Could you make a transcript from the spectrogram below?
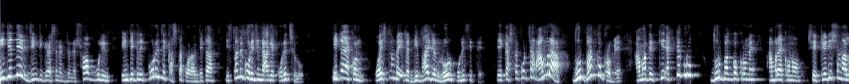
নিজেদের যে ইন্টিগ্রেশনের জন্য সবগুলির ইন্টিগ্রেট করে যে কাজটা করা, যেটা ইসলামিক অরিজিনটা আগে করেছিল, এটা এখন ওয়েস্টার্নরা এটা ডিভাইড এন্ড রোল পলিসিতে এই কাজটা করছে। আর আমরা দুর্ভাগ্যক্রমে আমাদের কি একটা গ্রুপ দুর্ভাগ্যক্রমে আমরা এখনও সেই ট্রেডিশনাল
